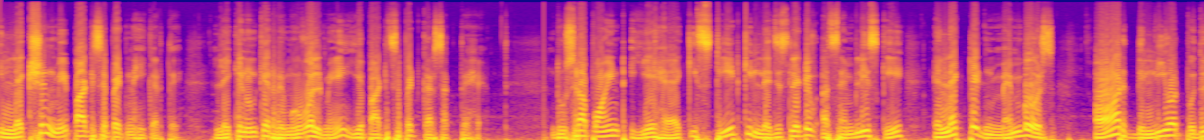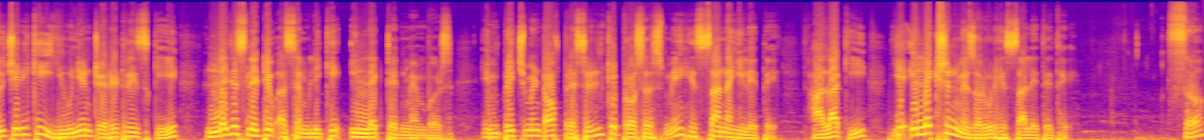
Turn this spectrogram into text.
इलेक्शन में पार्टिसिपेट नहीं करते, लेकिन उनके रिमूवल में ये पार्टिसिपेट कर सकते हैं। दूसरा पॉइंट ये है कि स्टेट की लेजिस्लेटिव असेंबलीज के इलेक्टेड मेंबर्स और दिल्ली और पुदुचेरी के यूनियन टेरिटरीज के लेजिस्लेटिव असेंबली के elected members impeachment of president के प्रोसेस में हिस्सा नहीं लेते। हालाँकि ये इलेक्शन में ज़रूर हिस्सा लेते थे। सर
